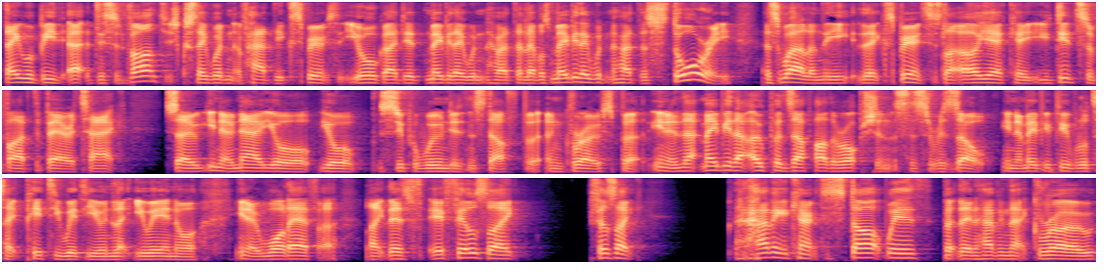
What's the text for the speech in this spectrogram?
they would be at a disadvantage because they wouldn't have had the experience that your guy did. Maybe they wouldn't have had the levels. Maybe they wouldn't have had the story as well, and the the experience is like, oh yeah, okay, you did survive the bear attack. So you know now you're you're super wounded and stuff, but and gross. But you know that maybe that opens up other options as a result. You know maybe people will take pity with you and let you in, or you know whatever. Like there's it feels like it feels like having a character start with, but then having that grow,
